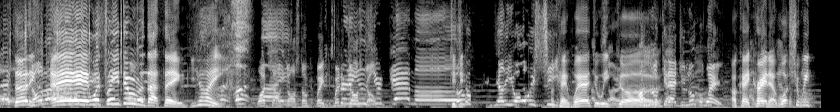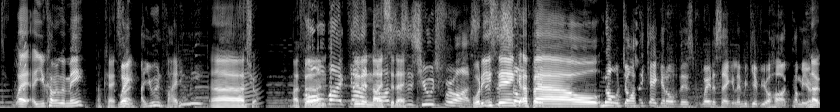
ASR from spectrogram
seconds. 30. No, no, hey, no, what please were you doing with that thing? Yikes. Watch out, Josh. Don't. Wait, where did Gonna Josh use go? your camo. Did you- Jelly, you always cheat. Okay, where do I'm we sorry. go? I'm looking at you. Look away. Okay, I'm Crainer, what should we... Wait, are you coming with me? Okay, fine. Wait, are you inviting me? Uh, sure. I feel oh my God, feeling nice Josh, today. this is huge for us. What do you This is think so about... No, Josh, I can't get over this. Wait a second. Let me give you a hug. Come here. No,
